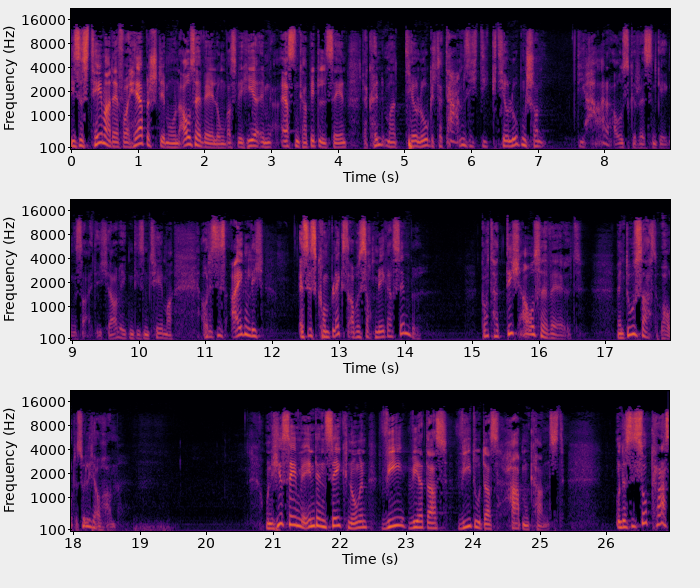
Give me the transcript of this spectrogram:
Dieses Thema der Vorherbestimmung und Auserwählung, was wir hier im ersten Kapitel sehen, da könnte man theologisch, da haben sich die Theologen schon die Haare ausgerissen gegenseitig, ja, wegen diesem Thema. Aber das ist eigentlich, es ist komplex, aber es ist auch mega simpel. Gott hat dich auserwählt. Wenn du sagst, wow, das will ich auch haben. Und hier sehen wir in den Segnungen, wie wir das, wie du das haben kannst. Und das ist so krass,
